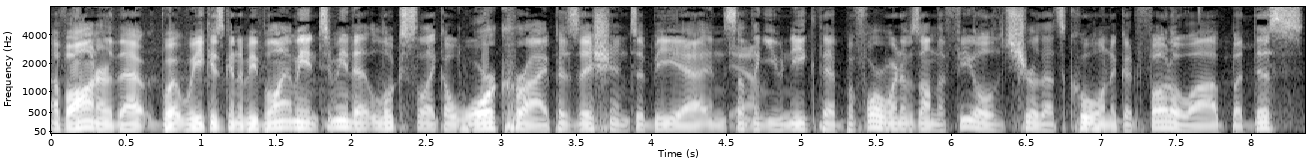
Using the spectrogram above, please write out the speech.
of honor that what week is going to be blowing. I mean, to me, that looks like a war cry position to be at, and something unique that before when it was on the field, sure, that's cool and a good photo op, but this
